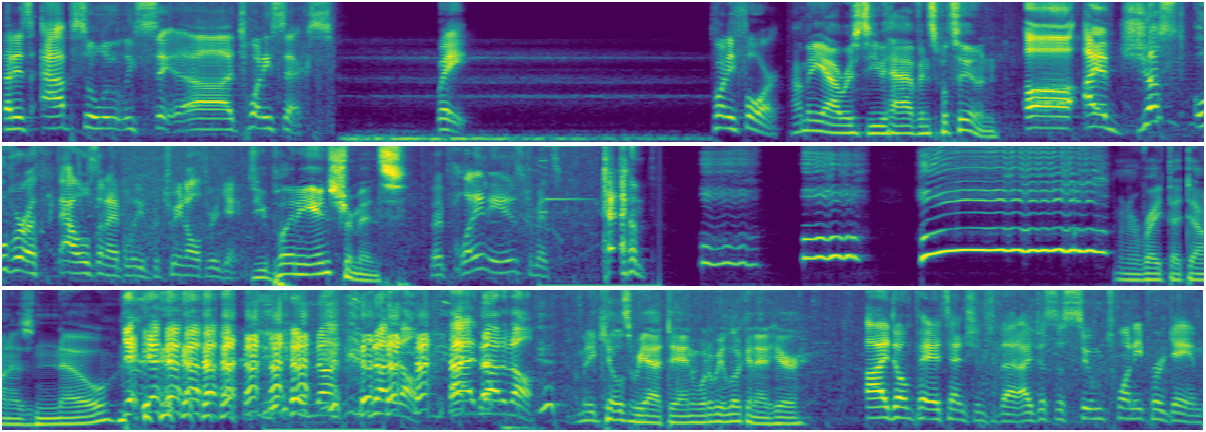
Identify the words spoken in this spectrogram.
That is absolutely si- uh 26. Wait. 24. How many hours do you have in Splatoon? Uh, I have just over a thousand, I believe, between all three games. Do you play any instruments? Do I play any instruments? I'm gonna write that down as no. not, not at all. Uh, not at all. How many kills are we at, Dan? What are we looking at here? I don't pay attention to that. I just assume 20 per game.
